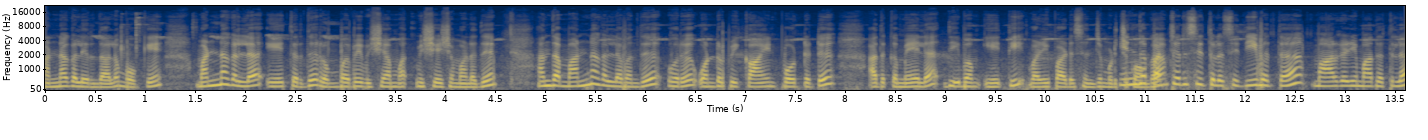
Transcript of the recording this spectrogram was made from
மன்னகள் இருந்தாலும் ஓகே. மன்னகளில் ஏற்றுறது ரொம்பவே விஷயமா விசேஷமானது. அந்த மன்னகளில் வந்து ஒரு ஒன்று ரூபி காயின் போட்டுட்டு அதுக்கு மேலே தீபம் ஏற்றி வழிபாடு செஞ்சு முடிச்சுக்கோங்க. இந்த பச்சரிசி துளசி தீபத்தை மார்கழி மாதத்தில்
